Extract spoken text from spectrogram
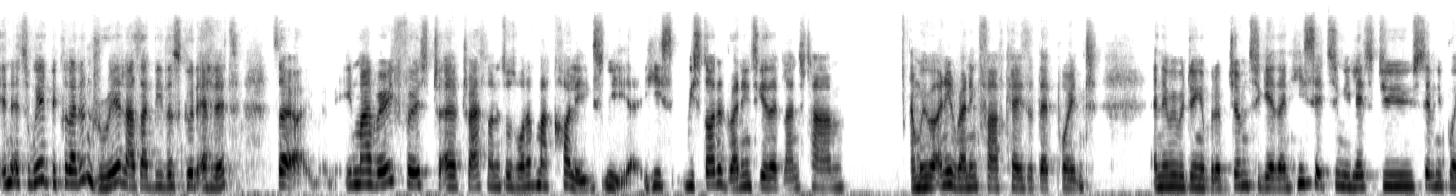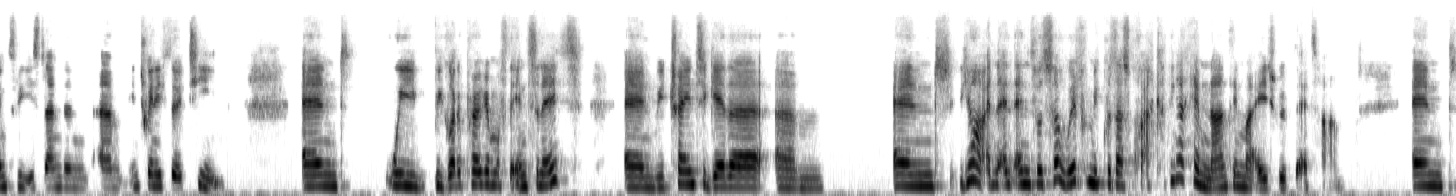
and it's weird because I didn't realize I'd be this good at it. So, in my very first uh, triathlon, it was one of my colleagues. We he we started running together at lunchtime and we were only running 5Ks at that point. And then we were doing a bit of gym together. And he said to me, let's do 70.3 East London um, in 2013. And we, we got a program off the internet and we trained together. Um, and yeah, and, and, and it was so weird for me because I was quite, I think I came ninth in my age group that time. And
